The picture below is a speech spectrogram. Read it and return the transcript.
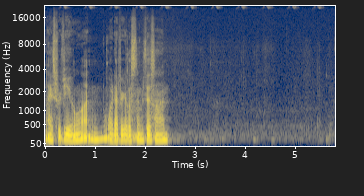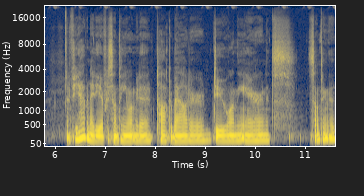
nice review on whatever you're listening to this on. If you have an idea for something you want me to talk about or do on the air and it's something that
